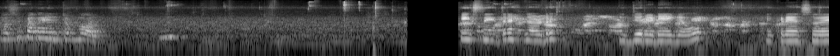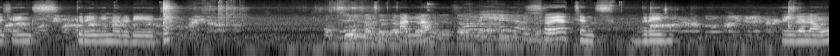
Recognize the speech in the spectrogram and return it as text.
ಮೊಸರು ಪ್ಯಾಕೆಟ್ ಎಂಟು ಬೋಲ್ ಈಗ ಸ್ನೇಹಿತರೆ, ನೋಡ್ರಿ ಮುದ್ದೆ ರೆಡಿ ಆಗ್ಯಾವು. ಈ ಕಡೆ ಸೋಯಾ ಚಂಕ್ಸ್ ಗ್ರೇವಿನೂ ರೆಡಿ ಐತಿ. ಅನ್ನ, ಸೋಯಾ ಚಂಕ್ಸ್ ಗ್ರೇವಿ ಈಗ ನಾವು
